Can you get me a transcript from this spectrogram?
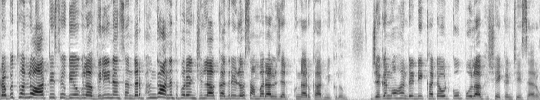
ప్రభుత్వంలో ఆర్టీసీ ఉద్యోగుల విలీనం సందర్భంగా అనంతపురం జిల్లా కదిరిలో సంబరాలు జరుపుకున్నారు కార్మికులు. జగన్మోహన్ రెడ్డి కటౌట్కు పూలాభిషేకం చేశారు.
